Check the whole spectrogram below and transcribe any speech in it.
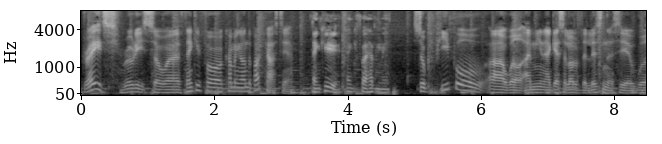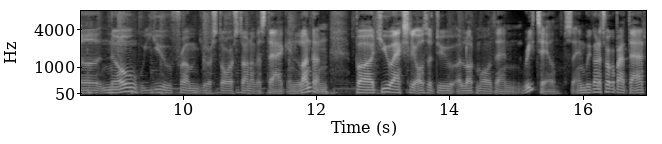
Great, Rudy. So uh, thank you for coming on the podcast here. Thank you. Thank you for having me. So people, uh, well, I mean, I guess a lot of the listeners here will know you from your store, Son of a Stag in London, but you actually also do a lot more than retail. So, and we're going to talk about that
